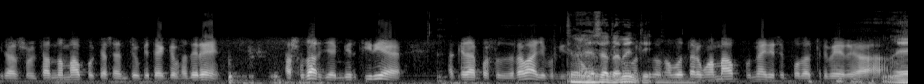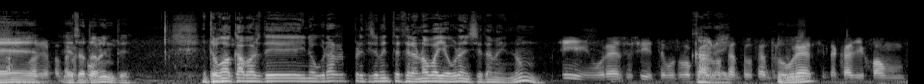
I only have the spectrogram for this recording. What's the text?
irán soltando má, porque a xente o que ten que facer é axudarlle a invertir e a, a quedar postos de traballo, porque claro, se exactamente. non a votar unha má, pois pues, se pode atrever a... Eh, a, exactamente. Entón acabas de inaugurar precisamente Celanova e Ourense tamén, non? Sí, Ourense, sí, temos un local Carai. no centro, centro de Ourense, uh -huh. na calle Juan,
